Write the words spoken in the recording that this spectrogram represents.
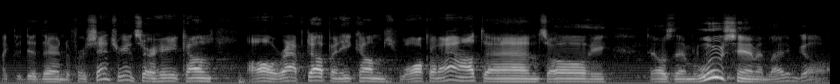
like they did there in the first century. And so here he comes all wrapped up, and he comes walking out, and so he tells them loose him and let him go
